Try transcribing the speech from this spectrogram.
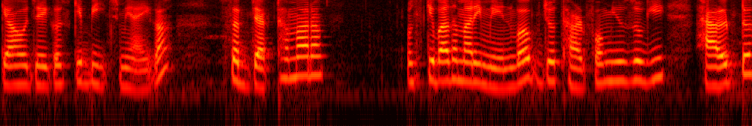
क्या हो जाएगा? उसके बीच में आएगा सब्जेक्ट हमारा. उसके बाद हमारी मेन वर्ब जो थर्ड फॉर्म यूज़ होगी हेल्प्ड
